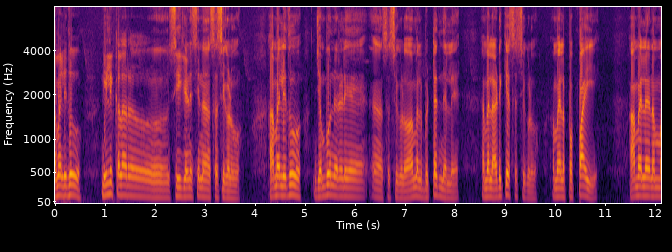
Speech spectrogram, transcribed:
ಆಮೇಲೆ ಇದು ನೀಲಿ ಕಲರ್ ಸಿಹಿಗೆಣಸಿನ ಸಸಿಗಳು, ಆಮೇಲೆ ಇದು ಜಂಬೂ ನೆರಳೆ ಸಸಿಗಳು, ಆಮೇಲೆ ಬೆಟ್ಟದ ನೆಲೆ ಆಮೇಲೆ ಅಡಿಕೆ ಸಸಿಗಳು, ಆಮೇಲೆ ಪಪ್ಪಾಯಿ, ಆಮೇಲೆ ನಮ್ಮ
